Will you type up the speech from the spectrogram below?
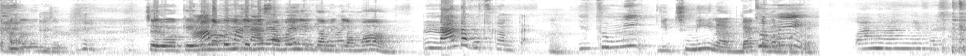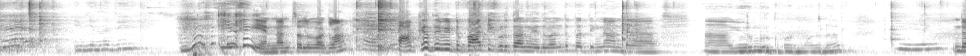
சேலஞ்சு சரி ஓகே நம்ம வீட்டில் என்ன சமையல் காமிக்கலாமா? நான் தான் ஃபர்ஸ்ட் காமிப்பேன். இது மீ இட்ஸ் மீ நான் பேக் கேமரா போட்டுறேன் வாங்க வாங்க ஃபர்ஸ்ட் இது என்னது? என்னன்னு சொல்லி பார்க்கலாம். பக்கத்து வீட்டு பாட்டி கொடுத்தாங்க. இது வந்து பார்த்தீங்கன்னா அந்த எறும்பு இருக்கு பாரு முதல்ல. இந்த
